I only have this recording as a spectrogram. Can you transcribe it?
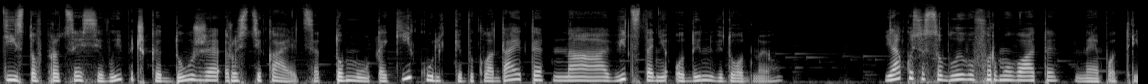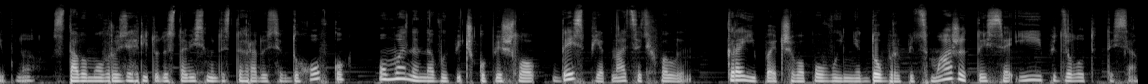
Тісто в процесі випічки дуже розтікається, тому такі кульки викладайте на відстані один від одної. Якось особливо формувати не потрібно. Ставимо в розігріту до 180 градусів духовку. У мене на випічку пішло десь 15 хвилин. Краї печива повинні добре підсмажитися і підзолотитися,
